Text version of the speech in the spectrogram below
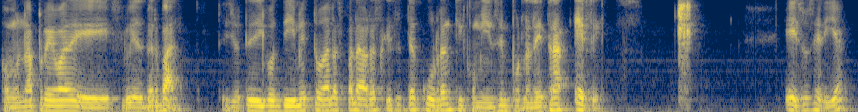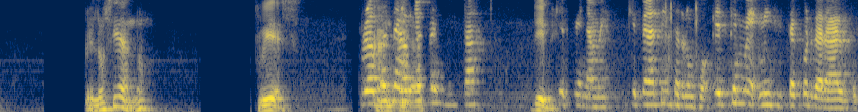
Como una prueba de fluidez verbal. Entonces yo te digo, dime todas las palabras que se te ocurran que comiencen por la letra F. Eso sería velocidad, ¿no? Fluidez. Profe, tengo una pregunta. Dime. Qué pena, me, qué pena te interrumpo. Es que me, me hiciste acordar algo.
